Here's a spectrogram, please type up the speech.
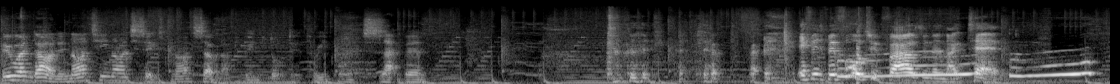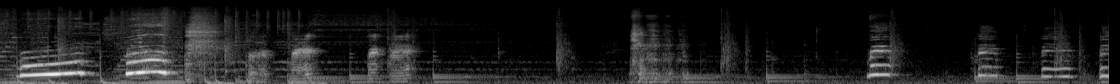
Who went down in 1996 97 after being deducted three points? Blackburn. if it's before 2010,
